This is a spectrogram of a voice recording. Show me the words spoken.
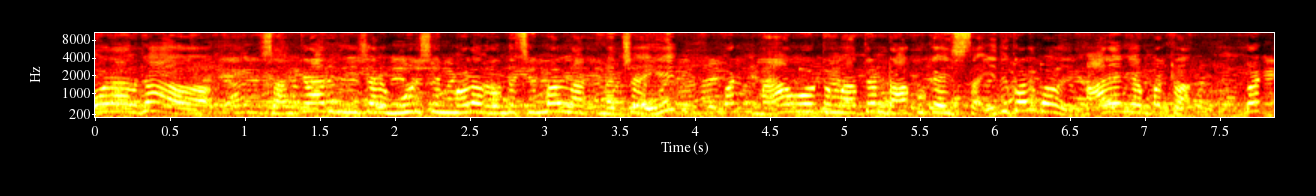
ఓవరాల్గా సంక్రాంతి తీసిన మూడు సినిమాలు రెండు సినిమాలు నాకు నచ్చాయి. బట్ నా ఓటు మాత్రం డాకుకే ఇస్తా. ఇది కూడా బాగుంది. బాగాలేం చెప్పట్లా. బట్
